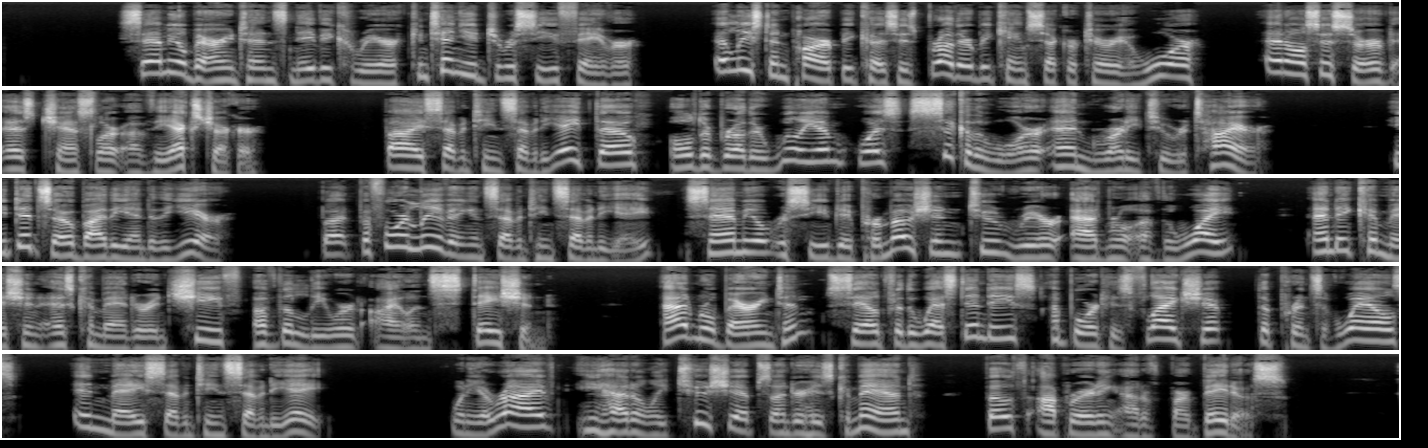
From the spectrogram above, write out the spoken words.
Samuel Barrington's Navy career continued to receive favor, at least in part because his brother became Secretary of War and also served as Chancellor of the Exchequer. By 1778, though, older brother William was sick of the war and ready to retire. He did so by the end of the year. But before leaving in 1778, Samuel received a promotion to Rear Admiral of the White and a commission as Commander in Chief of the Leeward Islands Station. Admiral Barrington sailed for the West Indies aboard his flagship, the Prince of Wales, in May 1778. When he arrived, he had only two ships under his command, both operating out of Barbados.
